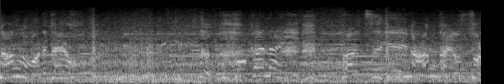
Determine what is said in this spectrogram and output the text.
何の真似だよ。動かない。罰ゲーム。なんだよそれ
